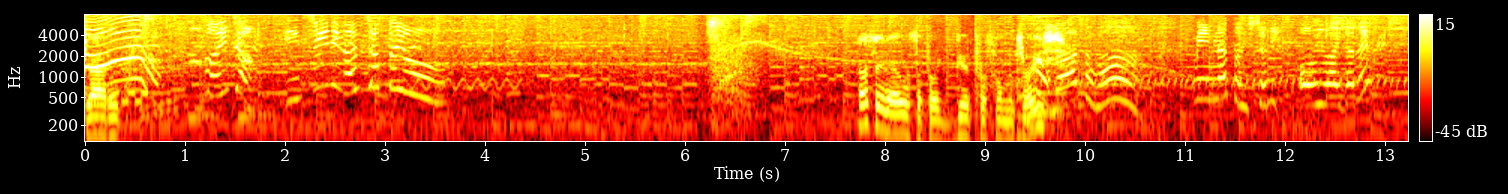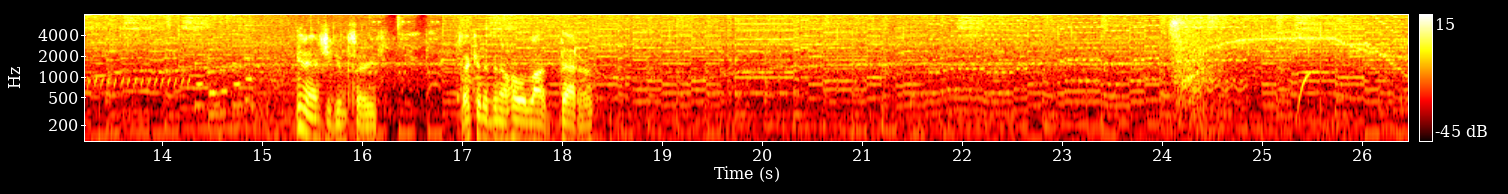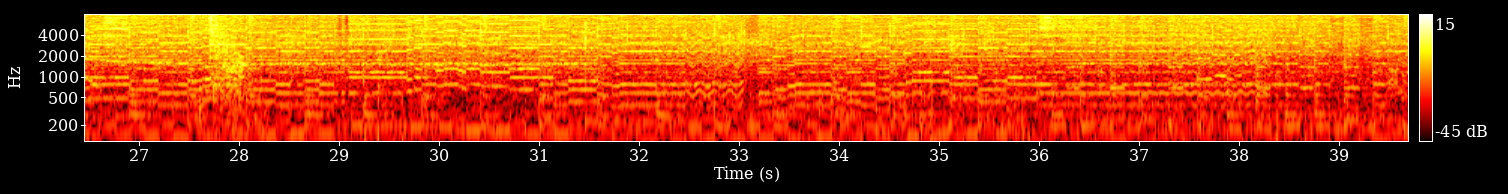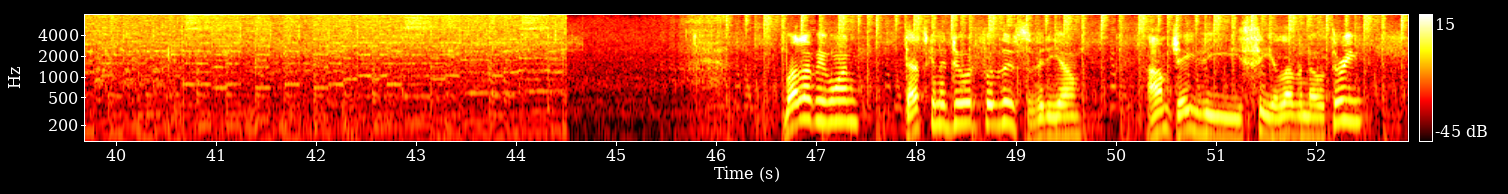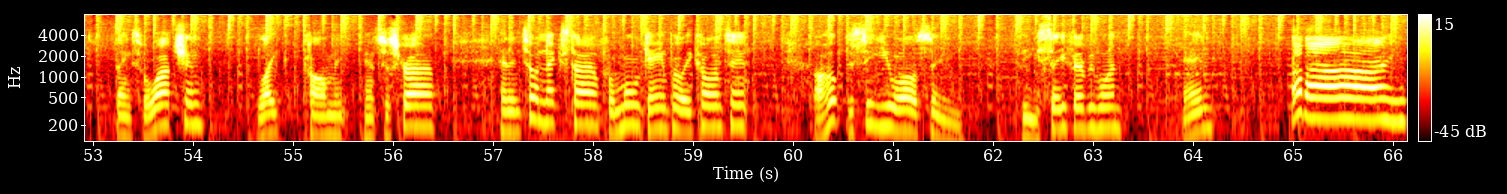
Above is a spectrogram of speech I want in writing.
Got it. ついちゃん1位になっちゃったよ I'll say that was a pretty good performance この race. And as you can see, that could have been a whole lot better. Well, everyone, that's going to do it for this video. I'm JVC1103. Thanks for watching. Like, comment, and subscribe. And until next time for more gameplay content, I hope to see you all soon. Be safe, everyone, and bye-bye!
